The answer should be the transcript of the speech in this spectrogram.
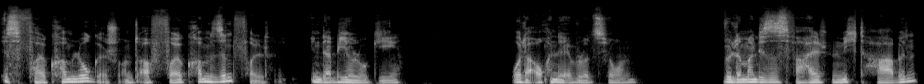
Ist vollkommen logisch und auch vollkommen sinnvoll in der Biologie oder auch in der Evolution. Würde man dieses Verhalten nicht haben,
